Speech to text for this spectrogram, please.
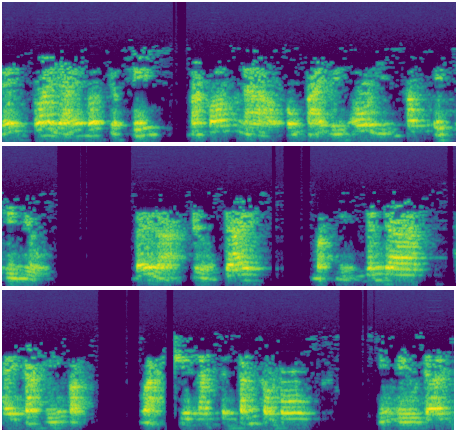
để qua giải bớt trực khí mà con nào cũng phải bị ô nhiễm không ít thì nhiều. Đây là trường trai, mật niệm danh gia hay các vị Phật và siêng năng tinh tấn công phu. Những điều trên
